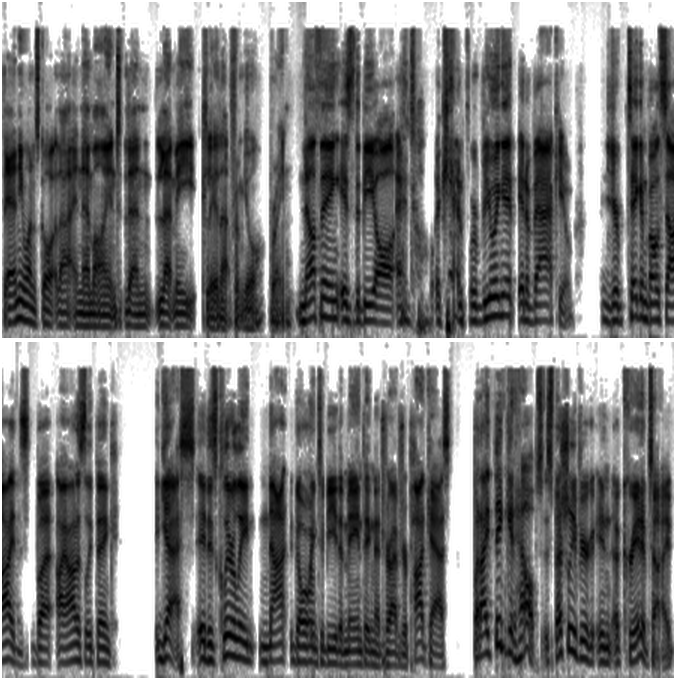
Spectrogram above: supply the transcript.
If anyone's got that in their mind, then let me clear that from your brain. Nothing is the be all end all. Again, we're viewing it in a vacuum. You're taking both sides, but I honestly think yes, it is clearly not going to be the main thing that drives your podcast, but I think it helps, especially if you're in a creative type.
